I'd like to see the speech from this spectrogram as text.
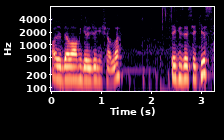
Hadi devamı gelecek inşallah. 8'e 8.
